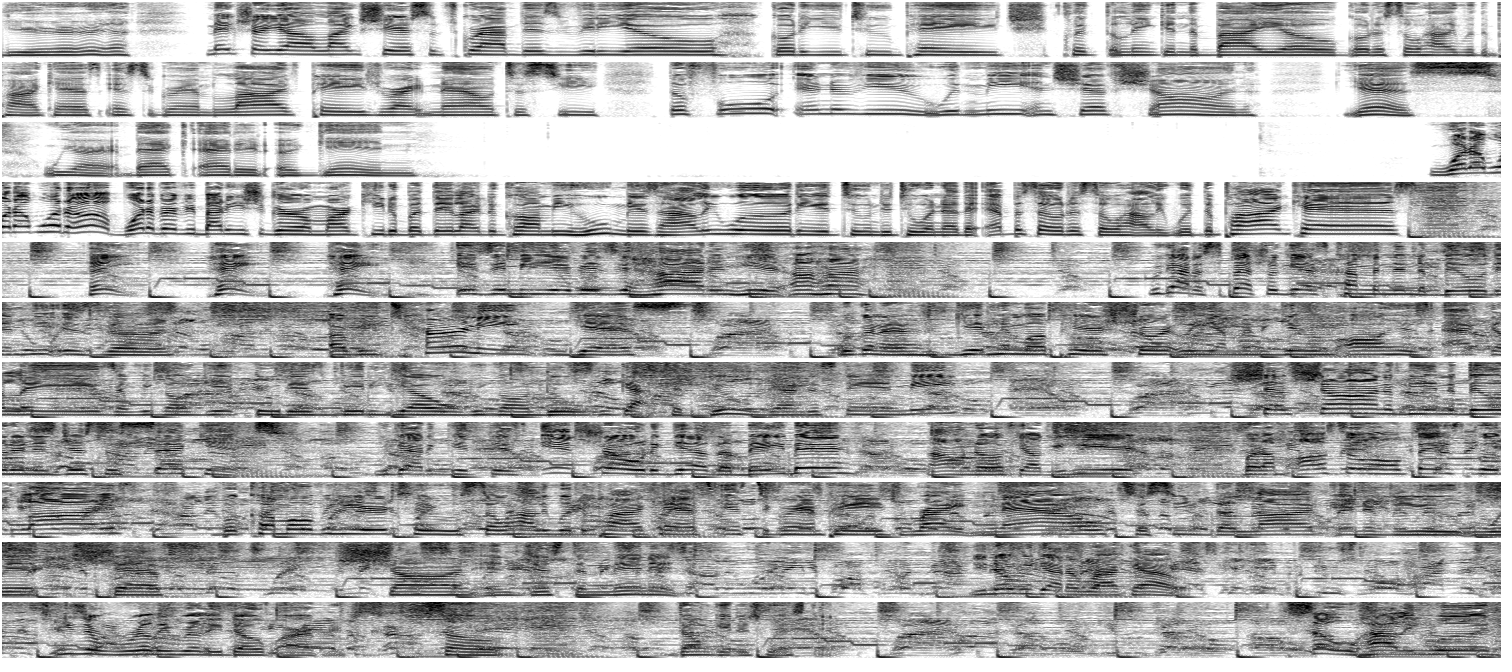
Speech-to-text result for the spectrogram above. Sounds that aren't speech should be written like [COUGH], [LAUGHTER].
Yeah. Make sure y'all like, share, subscribe this video. Go to YouTube page, click the link in the bio. Go to So Hollywood the Podcast Instagram live page right now to see the full interview with me and Chef Sean. Yes, we are back at it again. What up, what up, what up? What up, everybody? It's your girl Marquita, but they like to call me who? Miss Hollywood. And you're tuned into another episode of So Hollywood the Podcast. Hey, hey, hey. Is it me or is it hot in here? Uh-huh. We got a special guest coming in the building. He is the a returning guest. We're gonna get him up here shortly. I'm gonna give him all his accolades and we're gonna get through this video we're gonna do what we got to do. You understand me? Chef Sean will be in the building in just a second. We got to get this intro together, baby. I don't know if y'all can hear it, but I'm also on Facebook Live. But come over here to So Hollywood the Podcast Instagram page right now to see the live interview with Chef Sean in just a minute. You know we got to rock out. He's a really, really dope artist. So don't get it twisted. So Hollywood.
